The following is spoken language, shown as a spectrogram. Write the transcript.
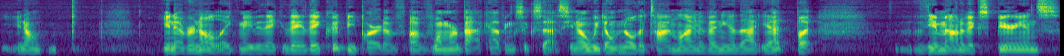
you know you never know like maybe they they, they could be part of of when we're back having success you know? We don't know the timeline of any of that yet but the amount of experience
